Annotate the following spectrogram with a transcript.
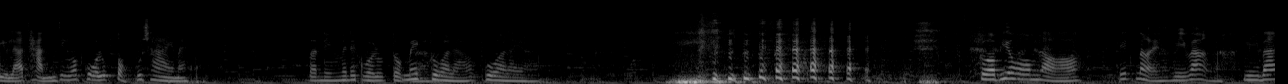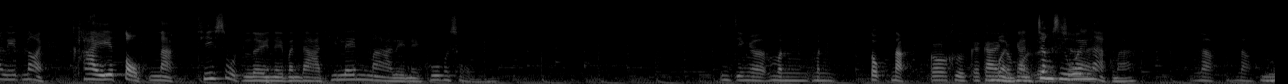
อยู่แล้วถามจริงๆว่ากลัวลูกตกผู้ชายไหมตอนนี้ไม่ได้กลัวลูกตกไม่แล้วกลัวแล้วกลัวอะไรอะ กลัวพี่โอมเหรอ นิดหน่อยค่ะมีบ้างอะมีบ้างนิดหน่อย ใครตบหนักที่สุดเลยในบรรดาที่เล่นมาเลยในคู่ผสม จริงๆอะมันมันตกหนักก็คือใกล้ๆเหมืกัอนนหมกันดเลยเจิ้งซิเว่ยใช่หนักมะ หนักหนักอยู่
